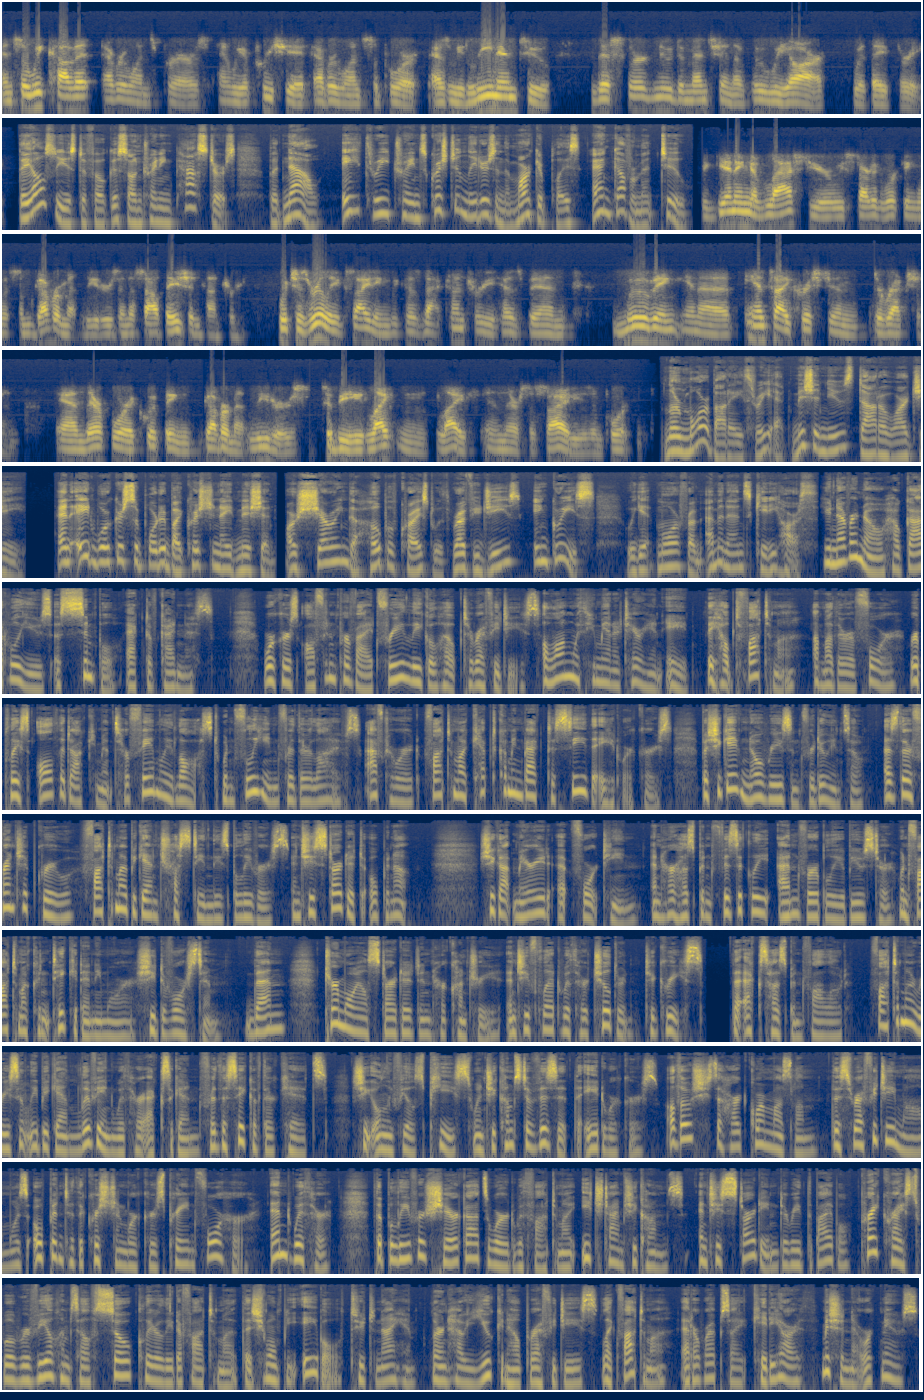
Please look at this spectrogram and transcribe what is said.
And so we covet everyone's prayers and we appreciate everyone's support as we lean into this third new dimension of who we are with A3. They also used to focus on training pastors, but now a3 trains Christian leaders in the marketplace and government too. Beginning of last year, we started working with some government leaders in a South Asian country, which is really exciting because that country has been moving in an anti-Christian direction and therefore equipping government leaders to be light in life in their society is important. Learn more about A3 at missionnews.org and aid workers supported by Christian Aid Mission are sharing the hope of Christ with refugees in Greece. We get more from MNN's Katey Hearth. You never know how God will use a simple act of kindness. Workers often provide free legal help to refugees, along with humanitarian aid. They helped Fatima, a mother of four, replace all the documents her family lost when fleeing for their lives. Afterward, Fatima kept coming back to see the aid workers, but she gave no reason for doing so. As their friendship grew, Fatima began trusting these believers, and she started to open up. She got married at 14, and her husband physically and verbally abused her. When Fatima couldn't take it anymore, she divorced him. Then, turmoil started in her country, and she fled with her children to Greece. The ex husband followed. Fatima recently began living with her ex again for the sake of their kids. She only feels peace when she comes to visit the aid workers. Although she's a hardcore Muslim, this refugee mom was open to the Christian workers praying for her and with her. The believers share God's word with Fatima each time she comes, and she's starting to read the Bible. Pray Christ will reveal himself so clearly to Fatima that she won't be able to deny him. Learn how you can help refugees like Fatima at our website, Katey Hearth, Mission Network News.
